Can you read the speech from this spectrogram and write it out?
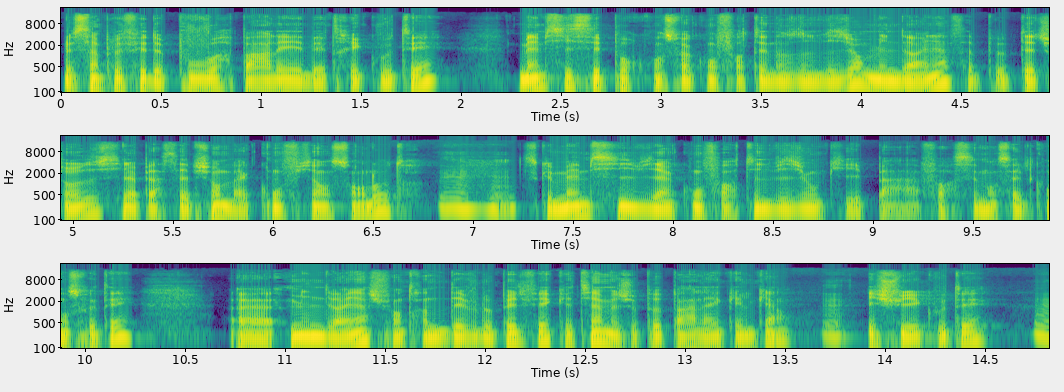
le simple fait de pouvoir parler et d'être écouté, même si c'est pour qu'on soit conforté dans une vision, mine de rien, ça peut peut-être changer aussi la perception de la confiance en l'autre. Parce que même s'il vient conforter une vision qui n'est pas forcément celle qu'on souhaitait, euh, mine de rien, je suis en train de développer le fait que tiens, mais je peux parler à quelqu'un Mm. et je suis écouté. Mm.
